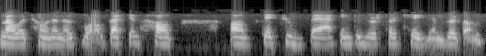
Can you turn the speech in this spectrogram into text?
melatonin as well. That can help get you back into your circadian rhythm.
